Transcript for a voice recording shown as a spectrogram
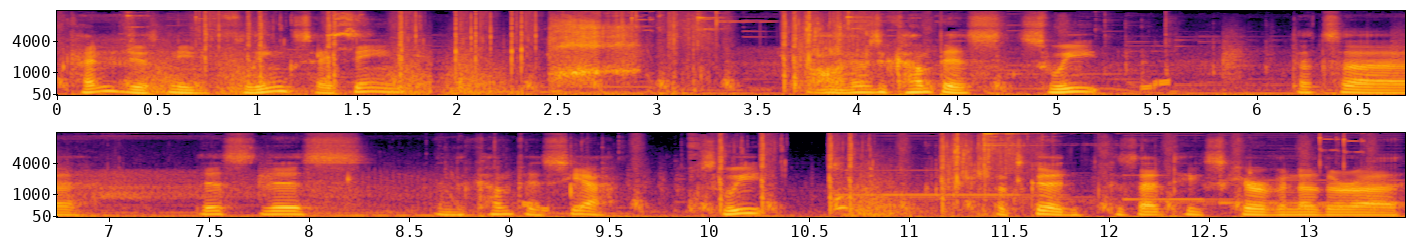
Kind of just need Flinx, I think. Oh, there's a compass. Sweet. That's, uh, this, this, And the compass, yeah. Sweet. That's good, because that takes care of another uh,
